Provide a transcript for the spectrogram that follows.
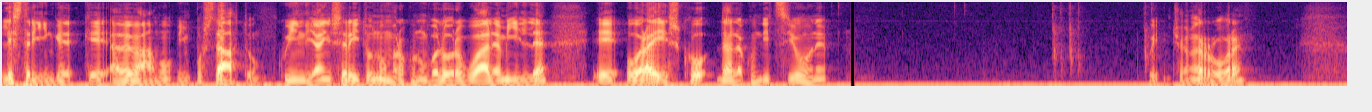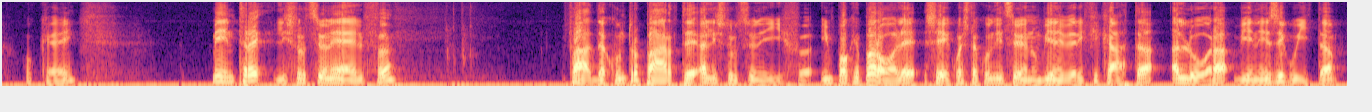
le stringhe che avevamo impostato. Quindi ha inserito un numero con un valore uguale a 1000 e ora esco dalla condizione. Qui c'è un errore. Ok. Mentre l'istruzione elf fa da controparte all'istruzione if in poche parole se questa condizione non viene verificata allora viene eseguita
